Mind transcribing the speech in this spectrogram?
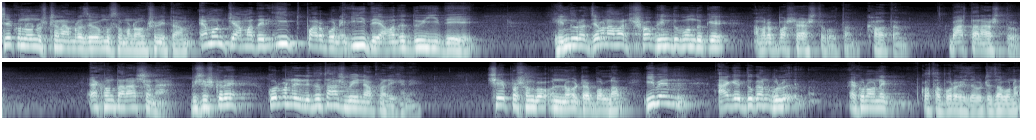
যে কোনো অনুষ্ঠানে আমরা যেভাবে মুসলমান অংশ নিতাম, এমনকি আমাদের ঈদ পার্বণে, ঈদে, আমাদের দুই ঈদে, হিন্দুরা, যেমন আমার সব হিন্দু বন্ধুকে আমরা বাসায় আসতে বলতাম, খাওয়াতাম, বা তারা আসতো। এখন তারা আসে না। বিশেষ করে কোরবানির ঈদে তো আসবেই না আপনার এখানে। সে প্রসঙ্গ অন্য ওটা বললাম। ইভেন আগে দোকানগুলো, এখন অনেক কথা বড় হয়ে যাবে, ওটা যাব না।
